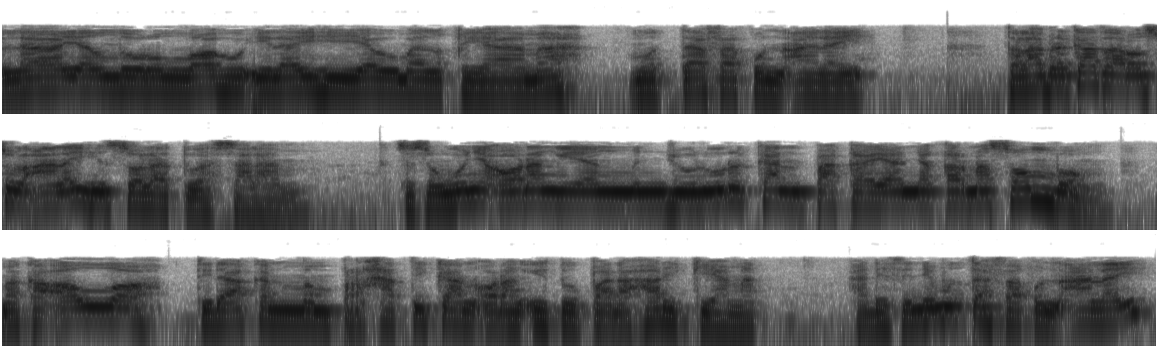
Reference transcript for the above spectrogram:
لا ينظر الله ilaihi يوم القيامة muttafaqun alaih. Telah berkata Rasul alaihi salatu wassalam, Sesungguhnya orang yang menjulurkan pakaiannya karena sombong, maka Allah tidak akan memperhatikan orang itu pada hari kiamat. Hadis ini muttafaqun alaih,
